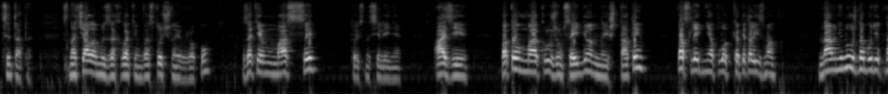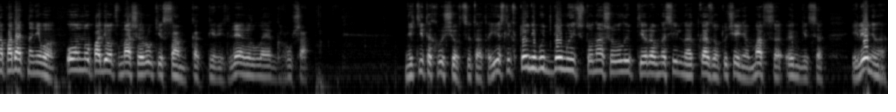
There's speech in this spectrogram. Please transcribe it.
цитата. «Сначала мы захватим Восточную Европу, затем массы, то есть население Азии. Потом мы окружим Соединенные Штаты, последний оплот капитализма. Нам не нужно будет нападать на него, он упадет в наши руки сам, как перезрелая груша. Никита Хрущев, цитата. «Если кто-нибудь думает, что наши улыбки равносильно отказу от учения Маркса, Энгельса и Ленина,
